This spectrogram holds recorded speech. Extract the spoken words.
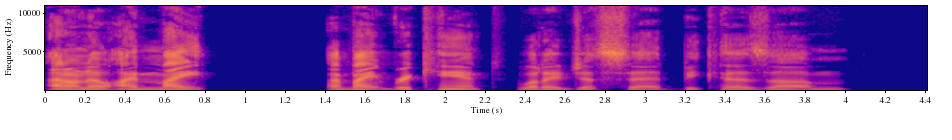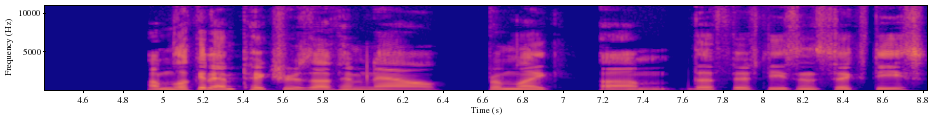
I don't know. I might I might recant what I just said because um I'm looking at pictures of him now from like um the 50s and 60s.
